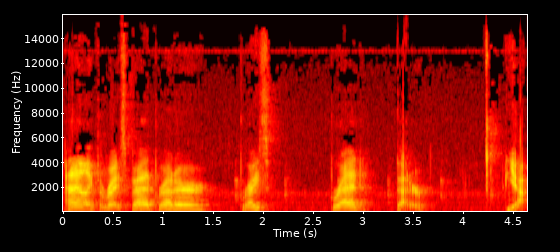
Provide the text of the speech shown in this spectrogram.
and I like the rice bread better, rice bread better. Yeah.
